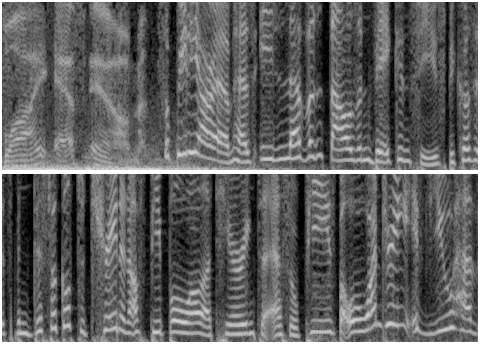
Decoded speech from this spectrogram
Fly FM. So PDRM has 11,000 vacancies because it's been difficult to train enough people while adhering to SOPs. But we're wondering if you have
